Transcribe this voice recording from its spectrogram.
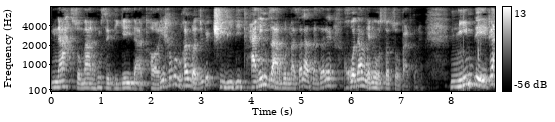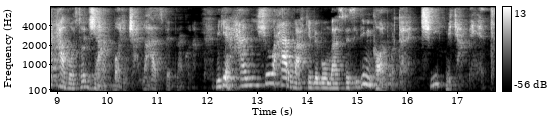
نحس و منحوس دیگه ای در تاریخمون می‌خوایم راجع به کلیدی ترین ضرب المثل از نظر خودم یعنی استاد صحبت کنیم. نیم دقیقه حواسا جمع باری کلا حذفت نکنم. میگه همیشه و هر وقت که به بنبست رسیدیم این کاربرد داره چی میگم بهت؟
